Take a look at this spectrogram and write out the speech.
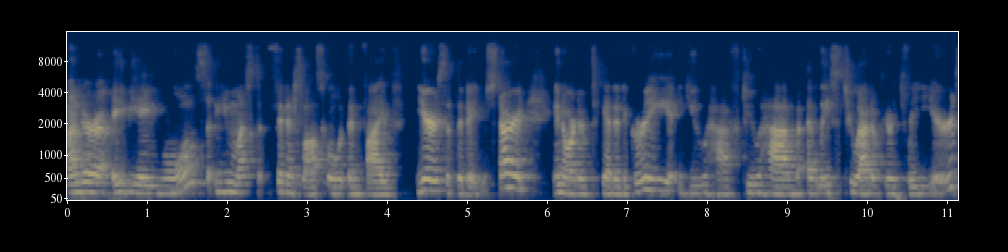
under ABA rules, you must finish law school within five years of the day you start. In order to get a degree, you have to have at least two out of your three years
